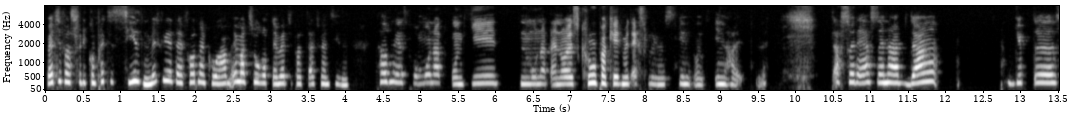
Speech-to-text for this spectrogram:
Battle Pass für die komplette Season. Mitglieder der Fortnite Crew haben immer Zugriff auf den Battle Pass der aktuellen Season. 1000 Mails pro Monat und jeden Monat ein neues Crew-Paket mit exklusiven Skin und Inhalten. Das war der erste Inhalt. Dann gibt es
